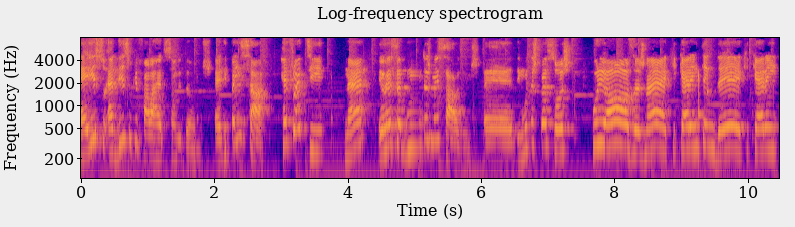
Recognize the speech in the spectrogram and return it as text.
É isso, é disso que fala a redução de danos. É de pensar, refletir, né? Eu recebo muitas mensagens é, de muitas pessoas curiosas, né? Que querem entender, que querem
